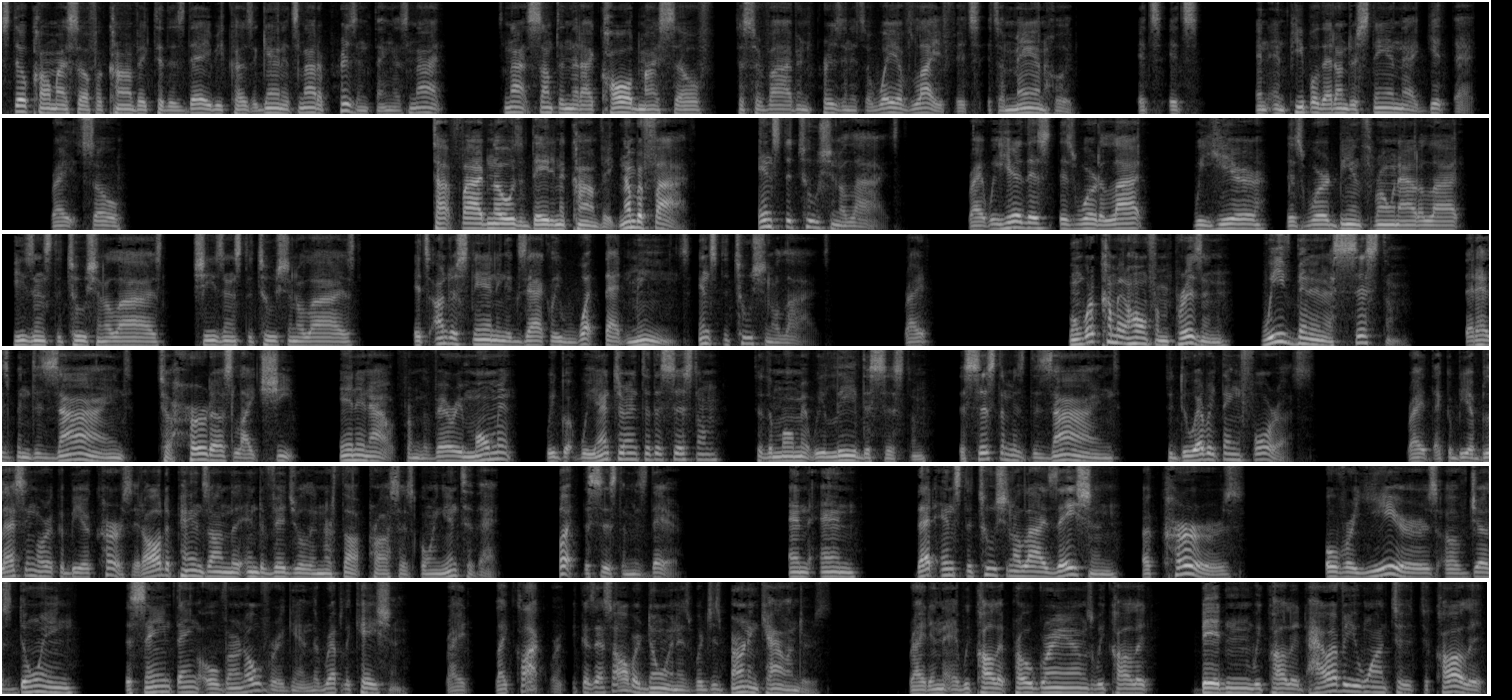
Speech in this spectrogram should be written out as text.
still call myself a convict to this day because again, it's not a prison thing. It's not it's not something that I called myself to survive in prison. It's a way of life. It's it's a manhood. It's it's and and people that understand that get that. Right? So top 5 knows of dating a convict. Number 5 institutionalized, right? We hear this this word a lot. We hear this word being thrown out a lot. He's institutionalized. She's institutionalized. It's understanding exactly what that means. Institutionalized, right? When we're coming home from prison, we've been in a system that has been designed to herd us like sheep in and out from the very moment we go, we enter into the system to the moment we leave the system. The system is designed to do everything for us. Right? That could be a blessing or it could be a curse. It all depends on the individual and their thought process going into that. But the system is there. And and that institutionalization occurs over years of just doing the same thing over and over again, the replication, right? Like clockwork, because that's all we're doing is we're just burning calendars, right? And we call it programs, we call it bidding, we call it however you want to to call it.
